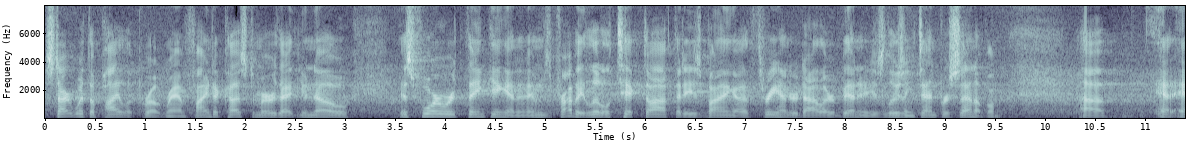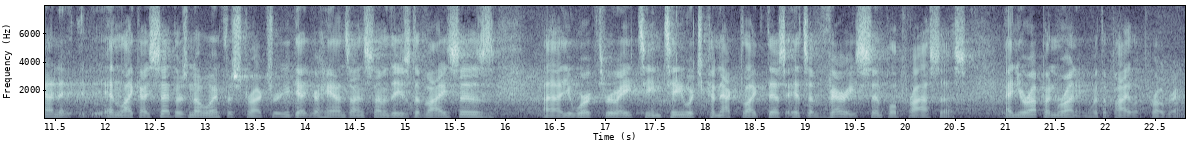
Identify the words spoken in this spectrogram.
Start with a pilot program. Find a customer that you know is forward thinking and, and is probably a little ticked off that he's buying a $300 bin and he's losing 10% of them. Uh, and, and, and, like I said, there's no infrastructure. You get your hands on some of these devices, uh, you work through AT&T, which connect like this. It's a very simple process, and you're up and running with the pilot program.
